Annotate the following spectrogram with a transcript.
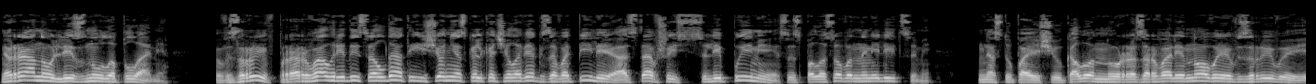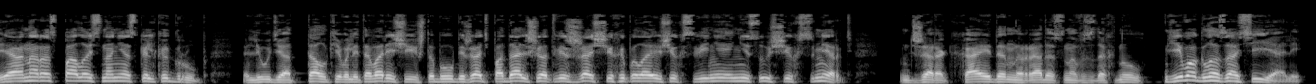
Рану лизнуло пламя. Взрыв прорвал ряды солдат, и еще несколько человек завопили, оставшись слепыми, с исполосованными лицами. Наступающую колонну разорвали новые взрывы, и она распалась на несколько групп. Люди отталкивали товарищей, чтобы убежать подальше от визжащих и пылающих свиней, несущих смерть. Джерак Хайден радостно вздохнул. Его глаза сияли.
